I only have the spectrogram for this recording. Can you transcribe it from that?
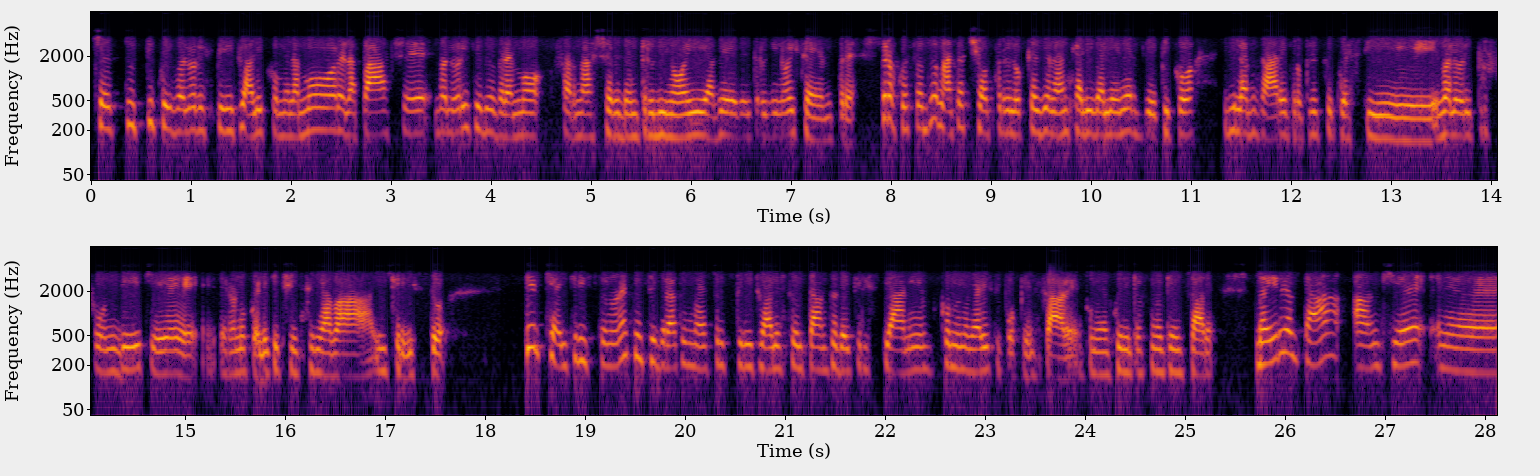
cioè tutti quei valori spirituali come l'amore, la pace, valori che dovremmo far nascere dentro di noi, avere dentro di noi sempre. Però questa giornata ci offre l'occasione anche a livello energetico di lavorare proprio su questi valori profondi che erano quelli che ci insegnava il Cristo. Perché il Cristo non è considerato un maestro spirituale soltanto dai cristiani, come magari si può pensare, come alcuni possono pensare, ma in realtà anche, eh,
